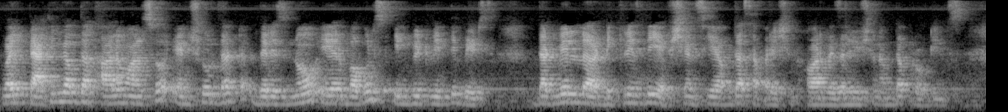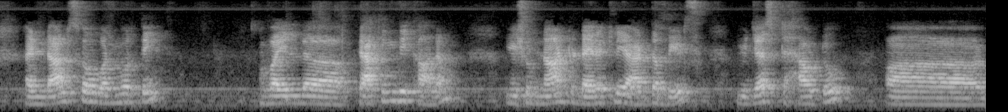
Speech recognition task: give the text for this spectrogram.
While packing up the column also ensure that there is no air bubbles in between the beads that will uh, decrease the efficiency of the separation or resolution of the proteins. And also one more thing, while uh, packing the column, you should not directly add the beads, you just have to uh,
